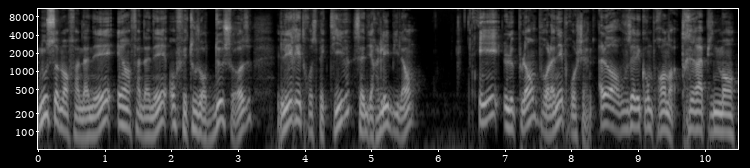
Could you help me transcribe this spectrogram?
Nous sommes en fin d'année et en fin d'année, on fait toujours deux choses les rétrospectives, c'est-à-dire les bilans, et le plan pour l'année prochaine. Alors, vous allez comprendre très rapidement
